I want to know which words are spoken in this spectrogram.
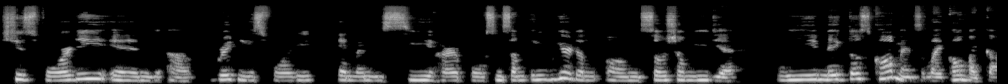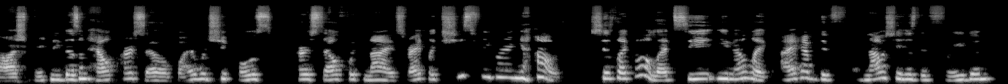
she's 40 and uh, Britney is 40. And when we see her posting something weird on, on social media, we make those comments like, oh my gosh, Britney doesn't help herself. Why would she post herself with knives, right? Like she's figuring out. She's like, oh, let's see, you know, like I have the, now she has the freedom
